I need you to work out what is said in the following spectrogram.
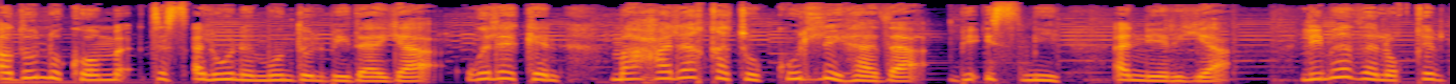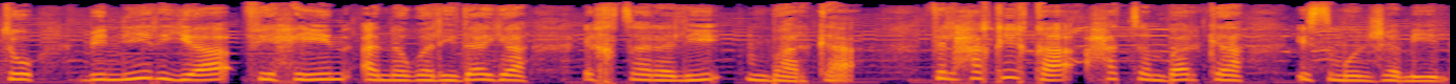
أظنكم تسألون منذ البداية ولكن ما علاقة كل هذا باسمي النيريا؟ لماذا لقبت بالنيريا في حين أن والداي اختار لي مباركة؟ في الحقيقة حتى مباركة اسم جميل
